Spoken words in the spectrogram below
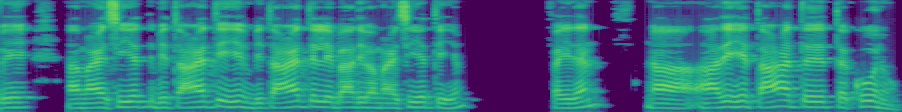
بمعصية بطاعته بطاعة العباد ومعصيتهم. فإذا هذه الطاعة تكون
